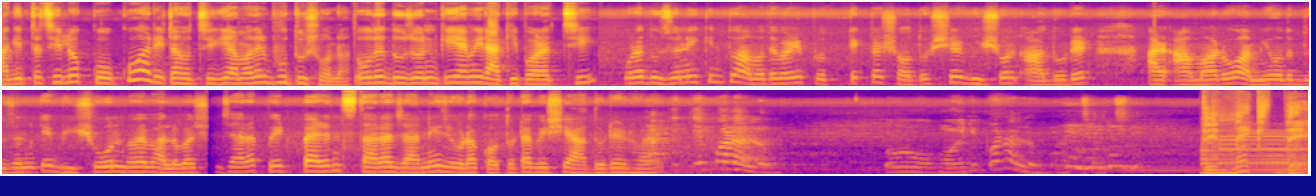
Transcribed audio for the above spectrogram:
আগেরটা ছিল কোকো আর এটা হচ্ছে কি আমাদের ভুতু সোনা। তো ওদের দুজনকেই আমি রাখি পড়াচ্ছি ওরা দুজনেই কিন্তু আমাদের বাড়ির প্রত্যেকটা সদস্যের ভীষণ আদরের। আর আমারও আমি ওদের দুজনকে ভীষণভাবে ভালোবাসি। যারা পেট প্যারেন্টস তারা জানে যে ওরা কতটা বেশি আদরের হয়। পড়ালো? ও ময়ূরী পড়ালো? The next day.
